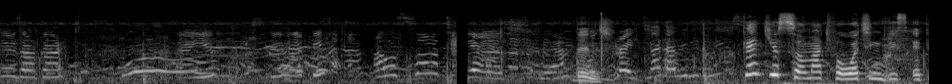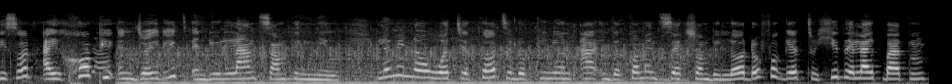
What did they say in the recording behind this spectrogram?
here's our car. Are you? You happy? I was so tired. Yes. Yeah. Danish. Great. Not having it me. Thank you so much for watching this episode. I hope you enjoyed it and you learned something new. Let me know what your thoughts and opinion are in the comment section below. Don't forget to hit the like button,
